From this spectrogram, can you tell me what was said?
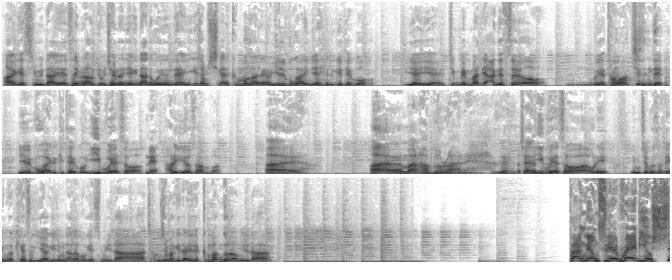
알겠습니다. 예, 선생님하고 좀 재밌는 얘기 나누고 있는데 이게 참 시간이 금방 가네요. 일부가 이제 이렇게 되고 예, 예. 지금 몇 마디 안 했어요. 어, 예, 당황하시는데 일부가 이렇게 되고 2부에서 네. 바로 이어서 한번. 아유. 아유, 말 함부로 하네. 예, 자, 2부에서 우리 임채문 선생님과 계속 이야기 좀 나눠보겠습니다. 잠시만 기다리세요. 금방 돌아옵니다. 박명수의 라디오 쇼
